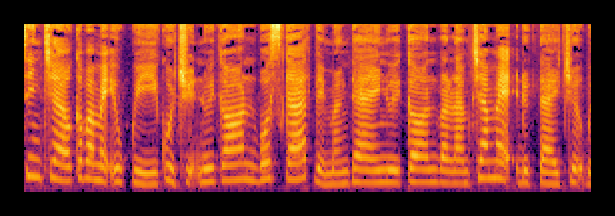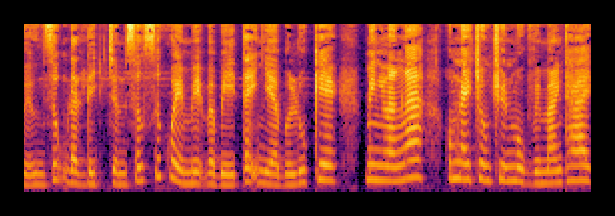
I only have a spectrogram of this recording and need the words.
Xin chào các bà mẹ yêu quý của chuyện nuôi con, postcard về mang thai, nuôi con và làm cha mẹ được tài trợ bởi ứng dụng đặt lịch chăm sóc sức khỏe mẹ và bé tại nhà Bluecare. Mình là Nga, hôm nay trong chuyên mục về mang thai,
